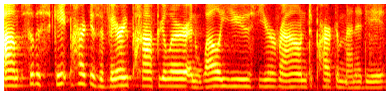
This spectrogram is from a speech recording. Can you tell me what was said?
Um, so the skate park is a very popular and well-used year-round park amenity.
